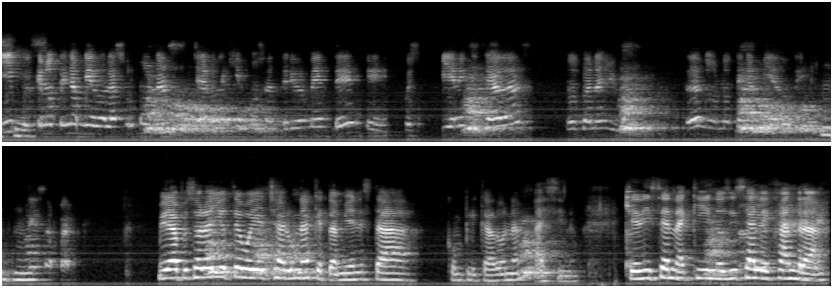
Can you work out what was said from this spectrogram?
y pues que no tengan miedo a las hormonas, ya lo dijimos anteriormente, eh, pues bien indicadas nos van a ayudar, ¿verdad? No, no tengan miedo de, de esa parte. Mira, pues ahora yo te voy a echar una que también está complicadona, ay sí no, que dicen aquí, nos dice Alejandra,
